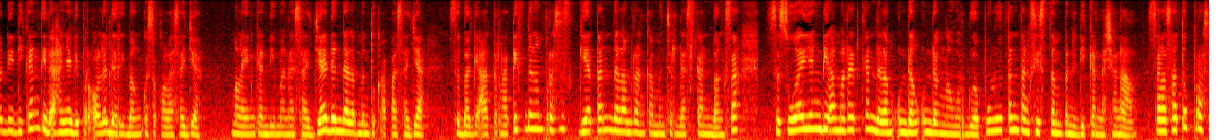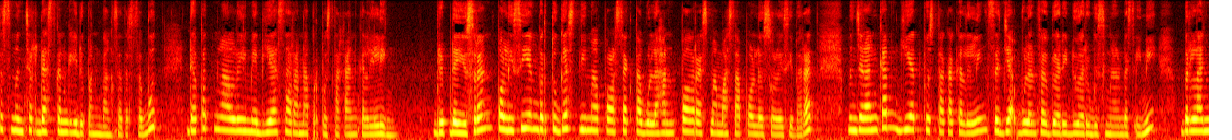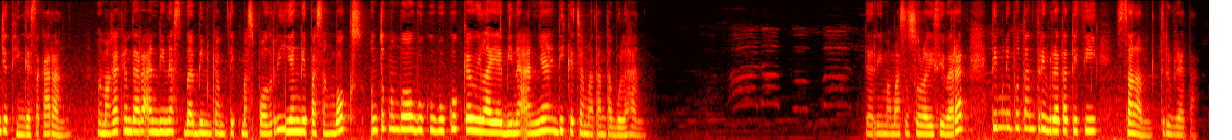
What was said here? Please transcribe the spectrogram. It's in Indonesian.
Pendidikan tidak hanya diperoleh dari bangku sekolah saja, melainkan di mana saja dan dalam bentuk apa saja, sebagai alternatif dalam proses kegiatan dalam rangka mencerdaskan bangsa sesuai yang diamanatkan dalam Undang-Undang Nomor 20 tentang Sistem Pendidikan Nasional. Salah satu proses mencerdaskan kehidupan bangsa tersebut dapat melalui media sarana perpustakaan keliling. Bribda Yusran, polisi yang bertugas di Mapolsek Tabulahan Polres Mamasa Polda Sulawesi Barat, menjalankan giat pustaka keliling sejak bulan Februari 2019 ini berlanjut hingga sekarang. Memakai kendaraan dinas Babin Kamtipmas Polri yang dipasang box untuk membawa buku-buku ke wilayah binaannya di Kecamatan Tabulahan. Dari Mamasa Sulawesi Barat, Tim Liputan Tribrata TV, Salam Tribrata.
